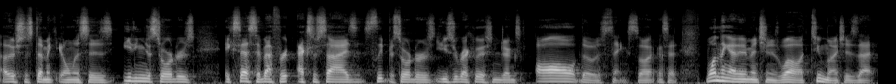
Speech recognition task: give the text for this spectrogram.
other systemic illnesses, eating disorders, excessive effort, exercise, sleep disorders, use of recreation drugs, all those things. So, like I said, one thing I didn't mention as well too much is that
